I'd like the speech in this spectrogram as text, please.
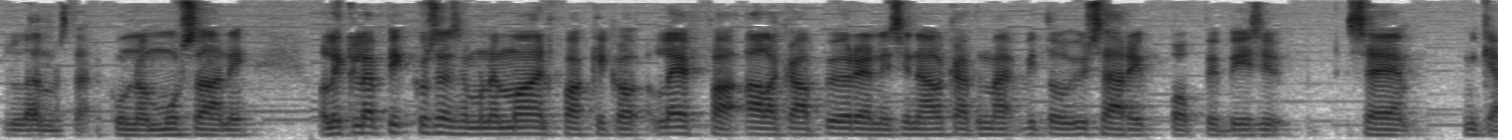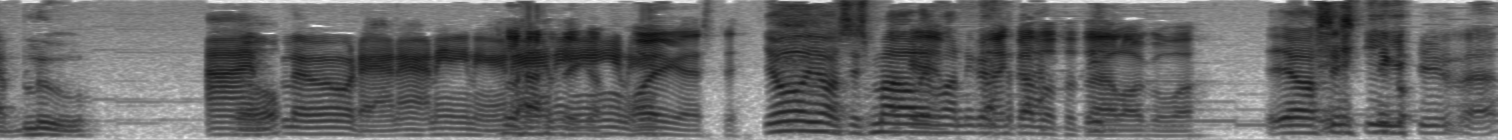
Kyllä. tämmöistä kunnon musaa, niin oli kyllä pikkusen semmonen mindfuck, kun leffa alkaa pyöriä, niin siinä alkaa tämä vitu ysäri poppibiisi, se, mikä Blue. I'm Joo. blue. Lähtikö? Oikeesti. Joo, joo, siis mä olin Okei, vaan niinku, mä en katso tätä elokuvaa. Joo, siis niinku, hyvä.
